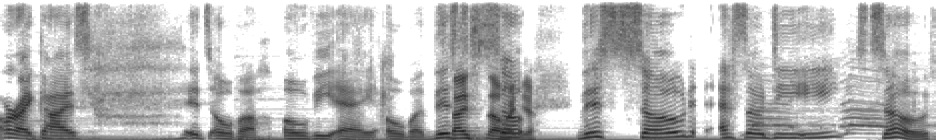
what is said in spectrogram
All right, guys. It's Ova. O V A. Ova. This nice so- you. This sewed S O D E sewed.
